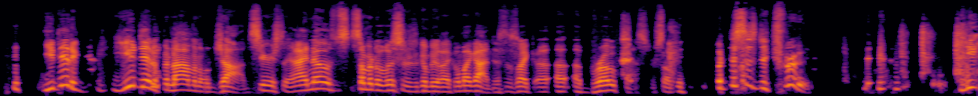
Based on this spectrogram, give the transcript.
you did a you did a phenomenal job. Seriously. I know some of the listeners are gonna be like, oh my God, this is like a, a, a bro fest or something. But this is the truth. You,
